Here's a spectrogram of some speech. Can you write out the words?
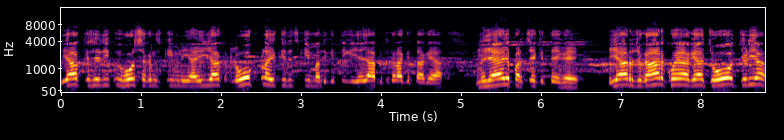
ਜਾਂ ਕਿਸੇ ਦੀ ਕੋਈ ਹੋਰ ਸ਼ਗਨ ਸਕੀਮ ਨਹੀਂ ਆਈ ਜਾਂ ਲੋਕ ਭਲਾਈ ਦੀ ਸਕੀਮ ਬੰਦ ਕੀਤੀ ਗਈ ਹੈ ਜਾਂ ਵਿਤਕਰਾ ਕੀਤਾ ਗਿਆ, ਨਜਾਇਜ਼ ਪਰਚੇ ਕੀਤੇ ਗਏ ਜਾਂ ਰੁਜ਼ਗਾਰ ਖੋਇਆ ਗਿਆ, ਜੋ ਜਿਹੜੀਆਂ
